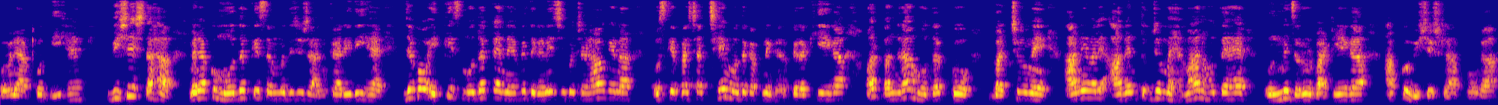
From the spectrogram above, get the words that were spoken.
वो मैंने आपको दी है। विशेषतः मैंने आपको मोदक के संबंधी जो जानकारी दी है, जब आप 21 मोदक का नैवेद्य गणेश जी को चढ़ाओगे ना, उसके पश्चात छह मोदक अपने घर पे रखिएगा और पंद्रह मोदक को बच्चों में, आने वाले आगंतुक जो मेहमान होते हैं, उनमें ज़रूर बांटिएगा। आपको विशेष लाभ होगा,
